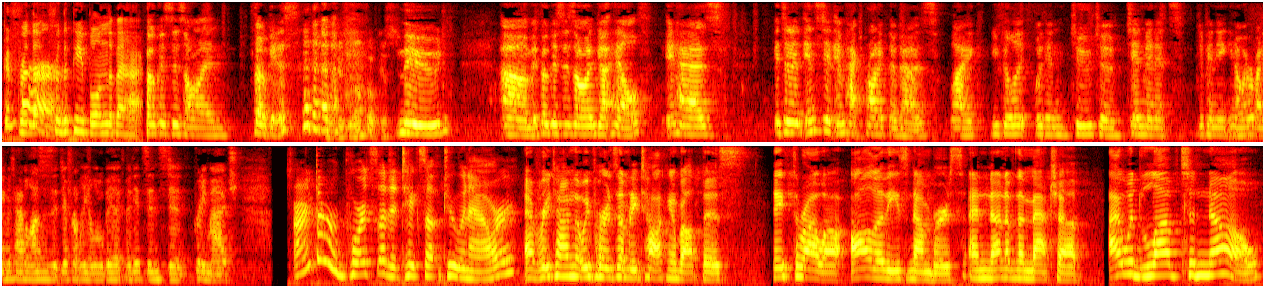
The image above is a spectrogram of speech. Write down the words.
Good for the her. for the people in the back. Focuses on focus, Focus on focus. mood. Um, it focuses on gut health. It has, it's an instant impact product though, guys. Like you feel it within two to ten minutes, depending. You know, everybody metabolizes it differently a little bit, but it's instant, pretty much. Aren't there reports that it takes up to an hour? Every time that we've heard somebody talking about this, they throw out all of these numbers and none of them match up. I would love to know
